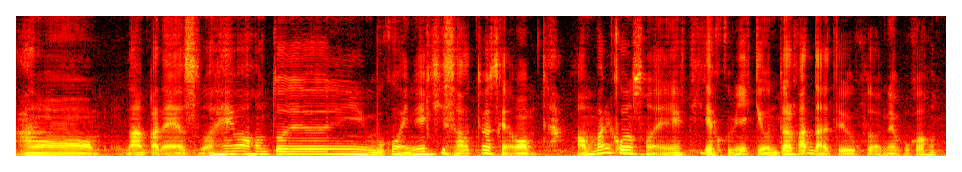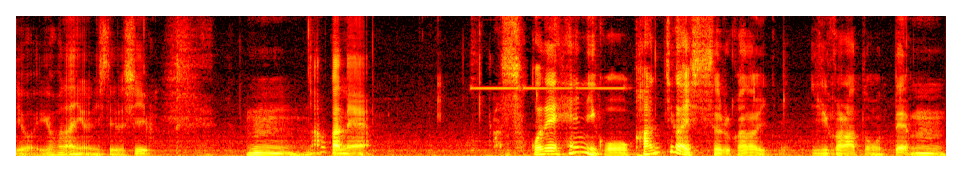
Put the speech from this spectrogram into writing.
あのー、なんかね、その辺は本当に僕も NFT 触ってますけども、あんまりこのその NFT で含み益うんたらかんだっていうことはね、僕は本当に言わないようにしてるし、うん、なんかね、そこで変にこう勘違いする方いるかなと思って、うん。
